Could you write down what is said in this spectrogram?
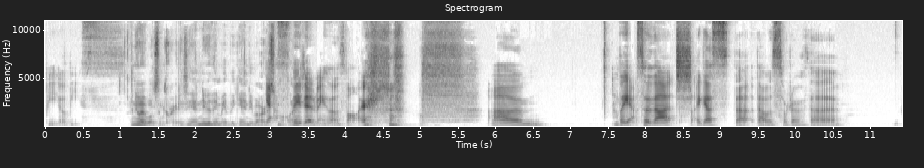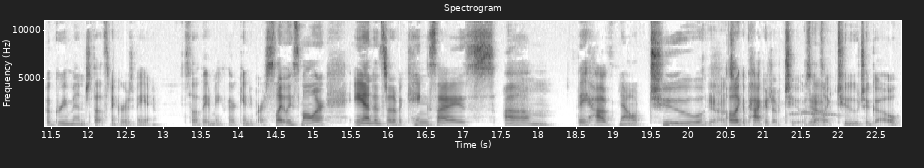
be obese. I knew I wasn't crazy. I knew they made the candy bars yes, smaller. they did make them smaller. um, but yeah, so that I guess that that was sort of the agreement that Snickers made. So they'd make their candy bars slightly smaller, and instead of a king size, um, they have now two, Yeah, like a package of two. So Yeah. it's like two to go.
